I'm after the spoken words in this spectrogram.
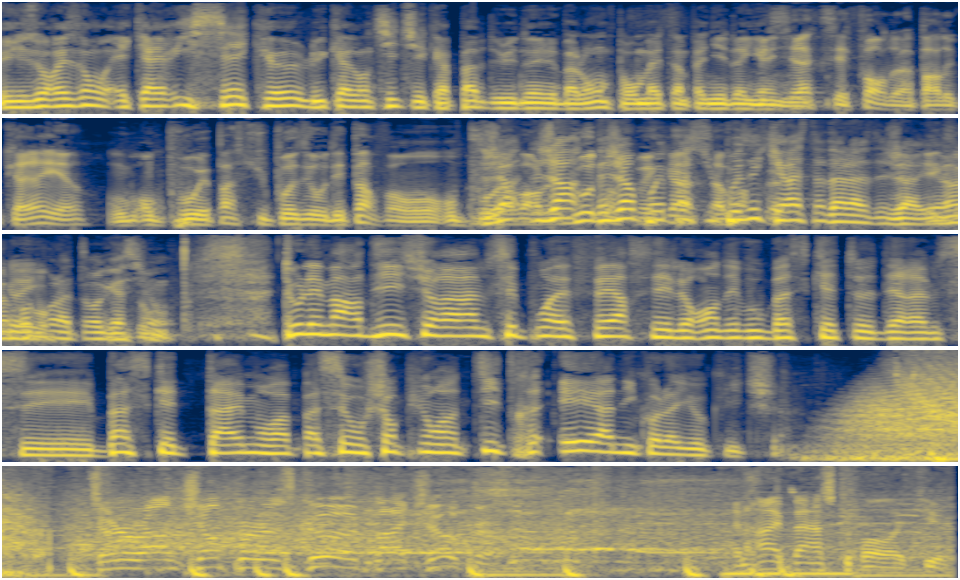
Et ils ont raison. Et Kyrie sait que Lucas Doncic est capable de lui donner le ballon pour mettre un panier de la Mais C'est gagne. là que c'est fort de la part de Kyrie. Hein. On, on pouvait pas supposer au départ. Enfin, on, on pouvait Déjà, avoir déjà, le doute, déjà, en on tous pouvait pas supposer qu'il reste à Dallas déjà. Il y a un point d'interrogation. Tous les mardis sur rmc.fr, c'est le rendez-vous basket d'RMC Basket Time. On va passer au champion à titre et à Nikola Jokic. Turnaround jumper is good by Joker. And high basketball IQ.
